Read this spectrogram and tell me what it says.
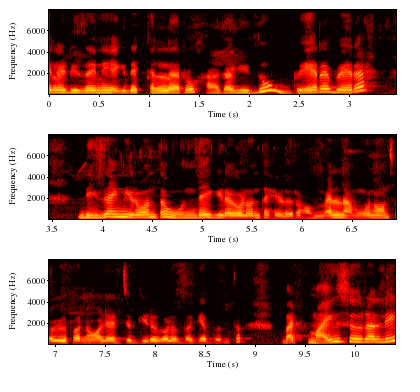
ಎಲೆ ಡಿಸೈನ್ ಹೇಗಿದೆ ಕಲ್ಲರು ಹಾಗಾಗಿ ಇದು ಬೇರೆ ಬೇರೆ ಡಿಸೈನ್ ಇರುವಂಥ ಒಂದೇ ಗಿಡಗಳು ಅಂತ ಹೇಳಿದ್ರು. ಆಮೇಲೆ ನಮಗೂ ಒಂದು ಸ್ವಲ್ಪ ನಾಲೆಡ್ಜು ಗಿಡಗಳ ಬಗ್ಗೆ ಬಂತು. ಬಟ್ ಮೈಸೂರಲ್ಲಿ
